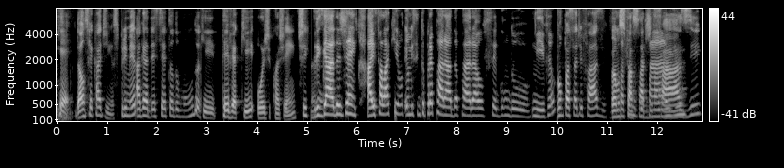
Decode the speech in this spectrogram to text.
quer dar uns recadinhos. Primeiro, agradecer todo mundo que esteve aqui hoje com a gente. Obrigada, gente. Aí falar que eu, eu me sinto preparada para o segundo nível. Vamos passar de fase? Vamos Passamos passar de de fase. fase.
